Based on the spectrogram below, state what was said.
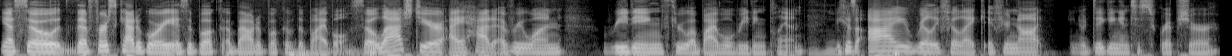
Yeah, so the first category is a book about a book of the Bible. So last year I had everyone reading through a Bible reading plan because I really feel like if you're not, you know, digging into scripture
